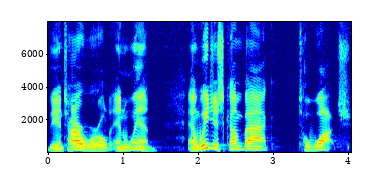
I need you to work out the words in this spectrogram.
the entire world and win. And we just come back to watch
